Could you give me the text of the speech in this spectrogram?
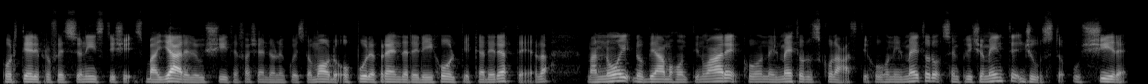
portieri professionistici sbagliare le uscite facendolo in questo modo, oppure prendere dei colpi e cadere a terra, ma noi dobbiamo continuare con il metodo scolastico, con il metodo semplicemente giusto, uscire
